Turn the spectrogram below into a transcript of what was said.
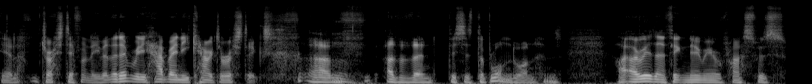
you know, dressed differently, but they don't really have any characteristics um, other than this is the blonde one. And I, I really don't think Noomi Rapace was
